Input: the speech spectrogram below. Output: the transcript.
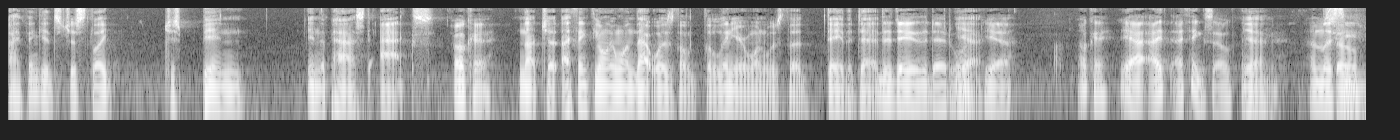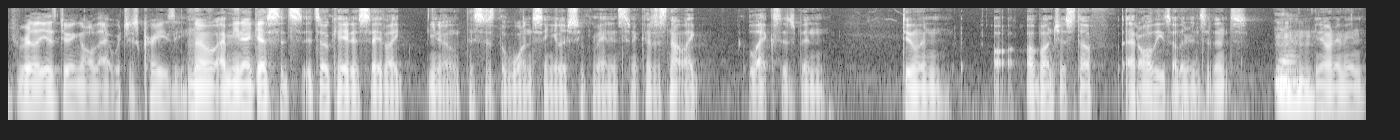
I think it's just like just been in the past acts. Okay, Not just. I think the only one that was the the linear one was the Day of the Dead. the Day of the Dead one. Yeah. yeah. Okay, yeah, I I think so. yeah. Unless So- he really is doing all that, which is crazy. No, I mean, I guess it's it's okay to say like you know this is the one singular Superman incident because it's not like Lex has been doing a, a bunch of stuff at all these other incidents. Yeah. Mhm. You know what I mean?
